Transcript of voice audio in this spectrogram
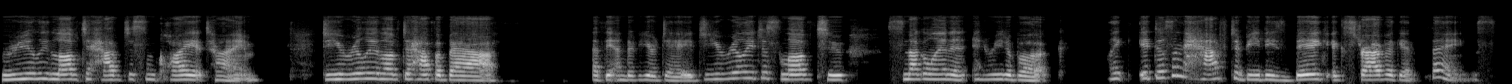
really love to have just some quiet time? Do you really love to have a bath at the end of your day? Do you really just love to snuggle in and, and read a book? Like it doesn't have to be these big extravagant things.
